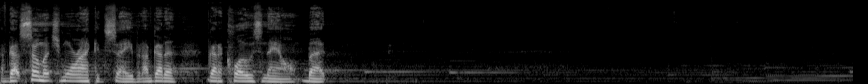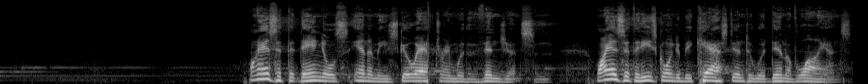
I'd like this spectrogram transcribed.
I've got so much more I could say, but I've got to, I've got to close now. But why is it that Daniel's enemies go after him with a vengeance? And why is it that he's going to be cast into a den of lions?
